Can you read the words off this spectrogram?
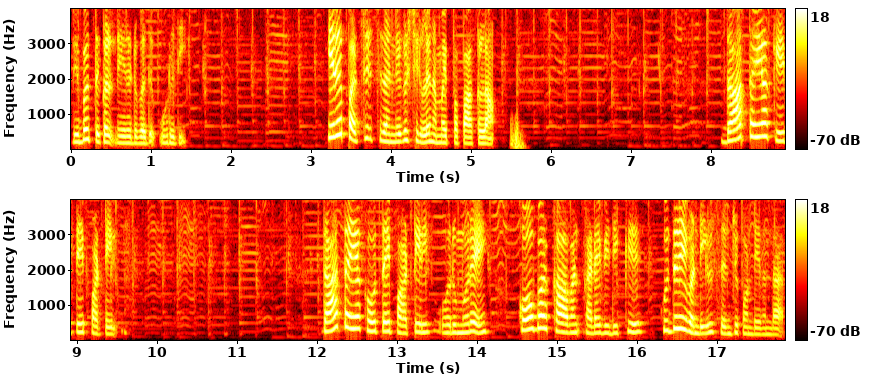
விபத்துகள் நேரிடுவது உறுதி. இதை பற்றி சில நிகழ்ச்சிகளை நம்ம இப்போ பார்க்கலாம். தாத்தையா கேட்டே பாட்டீல் தாத்தையா கோத்தை பாட்டில் ஒரு முறை கோபர்காவன் கடைவீதிக்கு குதிரை வண்டியில் சென்று கொண்டிருந்தார்.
